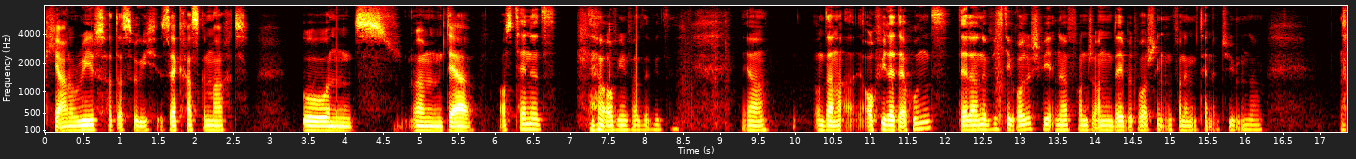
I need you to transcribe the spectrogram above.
Keanu Reeves hat das wirklich sehr krass gemacht. Und ähm, der aus Tenet, der war auf jeden Fall sehr witzig. Ja. Und dann auch wieder der Hund, der da eine wichtige Rolle spielt, ne, von John David Washington, von dem Tenet-Typen. Ne.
